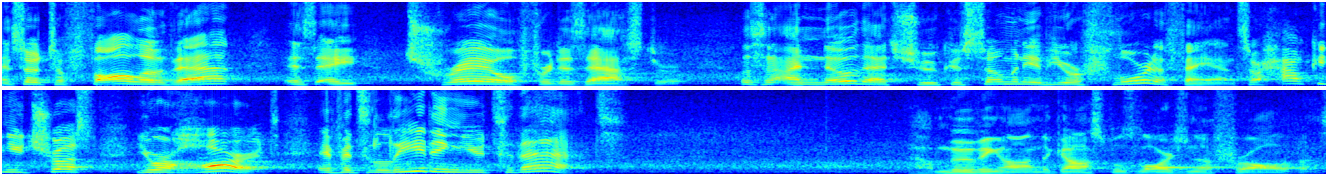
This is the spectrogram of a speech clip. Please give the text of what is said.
And so to follow that is a trail for disaster. Listen, I know that's true because so many of you are Florida fans. So, how can you trust your heart if it's leading you to that? Uh, moving on, the gospel's large enough for all of us.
